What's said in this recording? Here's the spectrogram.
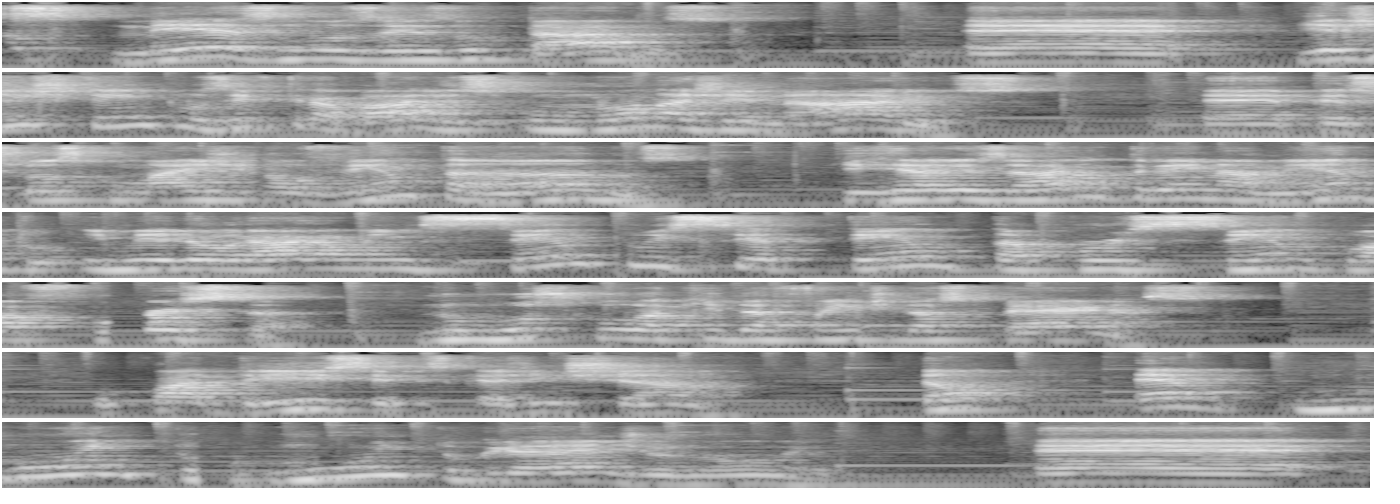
Os mesmos resultados. É, e a gente tem, inclusive, trabalhos com nonagenários, é, pessoas com mais de 90 anos, que realizaram treinamento e melhoraram em 170% a força no músculo aqui da frente das pernas, o quadríceps que a gente chama. Então, é muito, muito grande o número. É,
